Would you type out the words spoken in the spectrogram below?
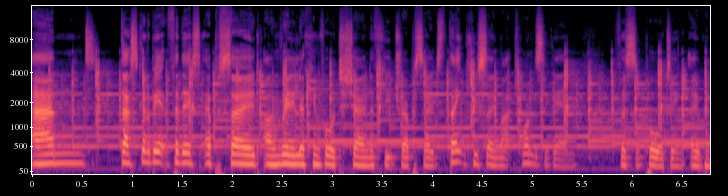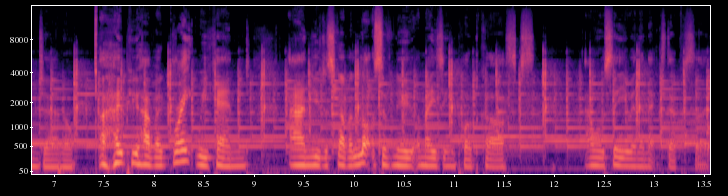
And that's going to be it for this episode. I'm really looking forward to sharing the future episodes. Thank you so much once again for supporting Open Journal. I hope you have a great weekend and you discover lots of new amazing podcasts. And we'll see you in the next episode.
